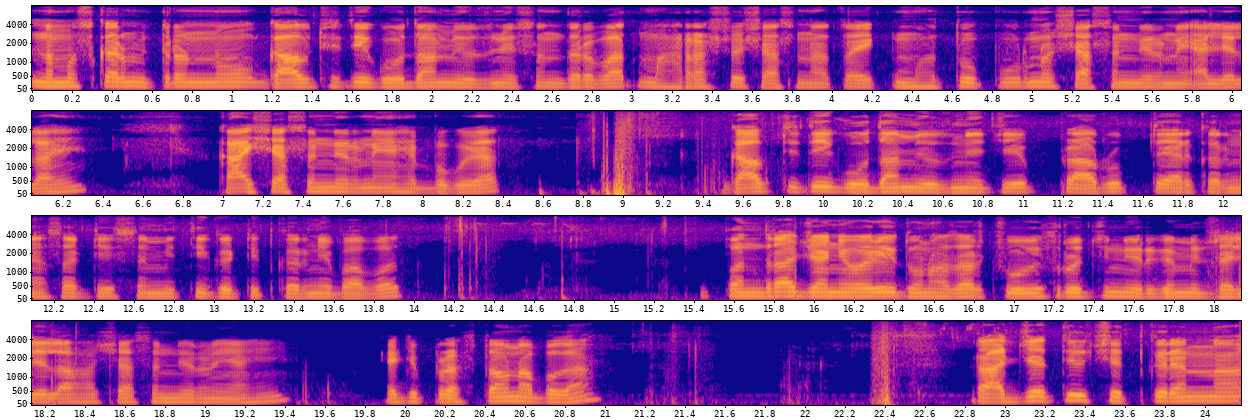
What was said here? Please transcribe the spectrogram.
नमस्कार मित्रांनो गाव गोदाम योजनेसंदर्भात महाराष्ट्र शासनाचा एक महत्त्वपूर्ण शासन निर्णय आलेला आहे. काय शासन निर्णय आहे बघूयात. गाव गोदाम योजनेचे प्रारूप तयार करण्यासाठी समिती गठीत करण्याबाबत पंधरा जानेवारी दोन हजार चोवीस रोजी निर्गमित झालेला हा शासन निर्णय आहे. याची प्रस्तावना बघा. राज्यातील शेतकऱ्यांना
